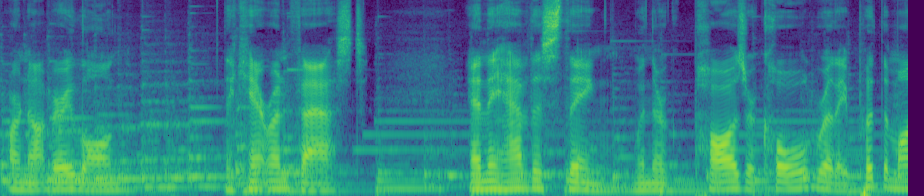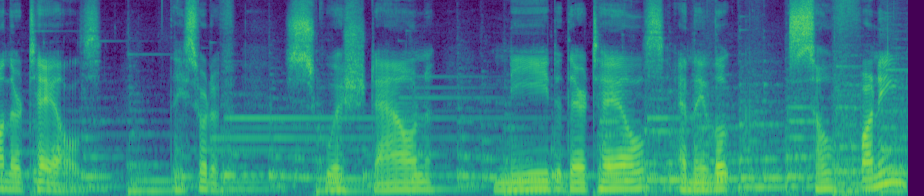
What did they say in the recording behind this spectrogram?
are not very long. They can't run fast. And they have this thing when their paws are cold where they put them on their tails. They sort of squish down, knead their tails, and they look so funny.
